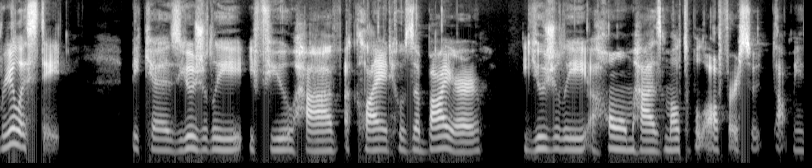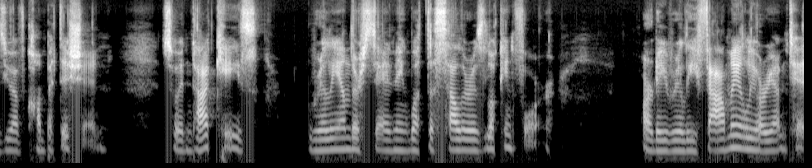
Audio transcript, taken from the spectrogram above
real estate because usually if you have a client who's a buyer, usually a home has multiple offers, so that means you have competition. So in that case, really understanding what the seller is looking for. Are they really family oriented?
